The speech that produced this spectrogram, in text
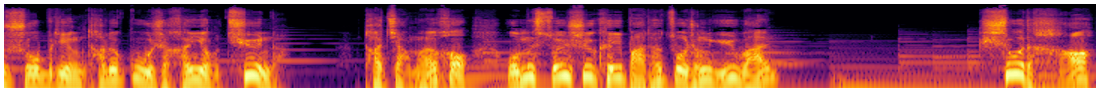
说不定他的故事很有趣呢。他讲完后，我们随时可以把它做成鱼丸。”说得好！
